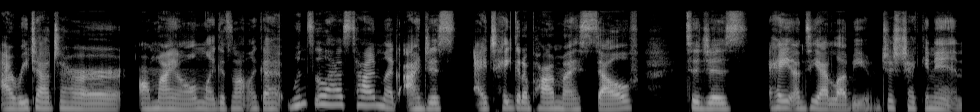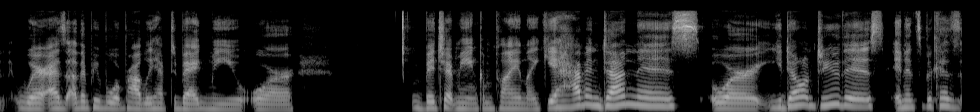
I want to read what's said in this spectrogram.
I reach out to her on my own. Like, it's not like a, when's the last time? Like, I just, I take it upon myself to just, hey, auntie, I love you, just checking in. Whereas other people would probably have to beg me or bitch at me and complain like you haven't done this or you don't do this and it's because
